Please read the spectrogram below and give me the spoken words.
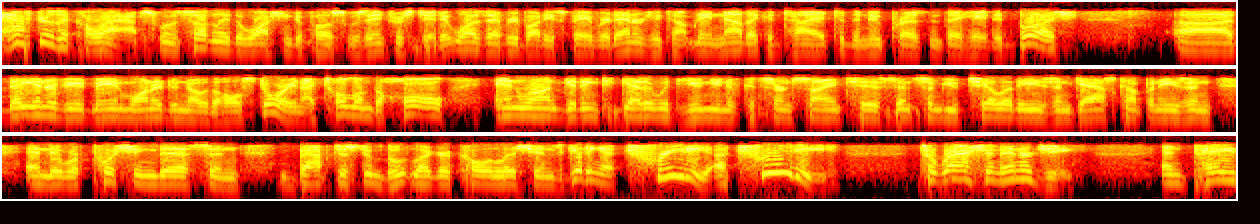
after the collapse, when suddenly the Washington Post was interested, it was everybody's favorite energy company. Now they could tie it to the new president they hated, Bush. Uh, they interviewed me and wanted to know the whole story. And I told them the whole Enron getting together with Union of Concerned Scientists and some utilities and gas companies, and and they were pushing this and Baptist and bootlegger coalitions, getting a treaty, a treaty to ration energy and pay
